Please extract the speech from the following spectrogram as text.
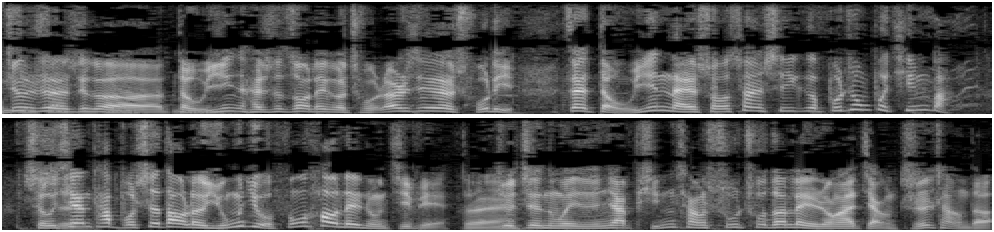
就是这个抖音还是做了一个处理，而且这个处理在抖音来说算是一个不重不轻吧。首先，是它不是到了永久封号那种级别，对就认为人家平常输出的内容啊，讲职场的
